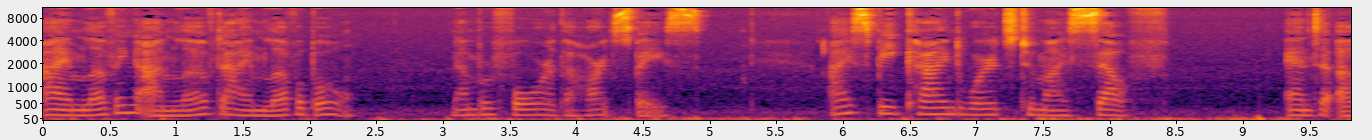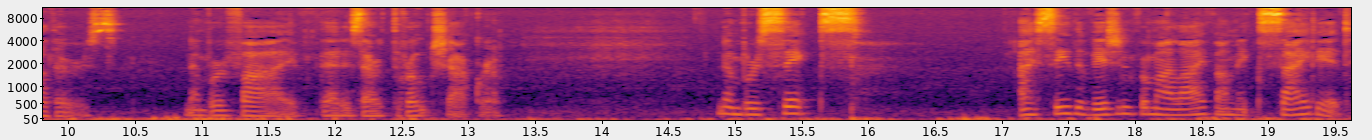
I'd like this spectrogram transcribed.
I am loving, I'm loved, I am lovable. Number four, the heart space. I speak kind words to myself and to others. Number five, that is our throat chakra. Number six, I see the vision for my life. I'm excited.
